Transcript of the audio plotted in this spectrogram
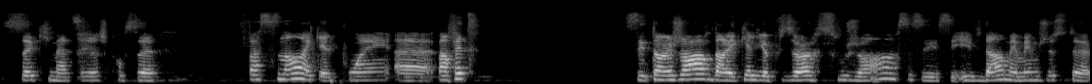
ça qui m'attire. Je trouve ça fascinant à quel point, euh, en fait, c'est un genre dans lequel il y a plusieurs sous-genres, c'est évident, mais même juste, euh,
